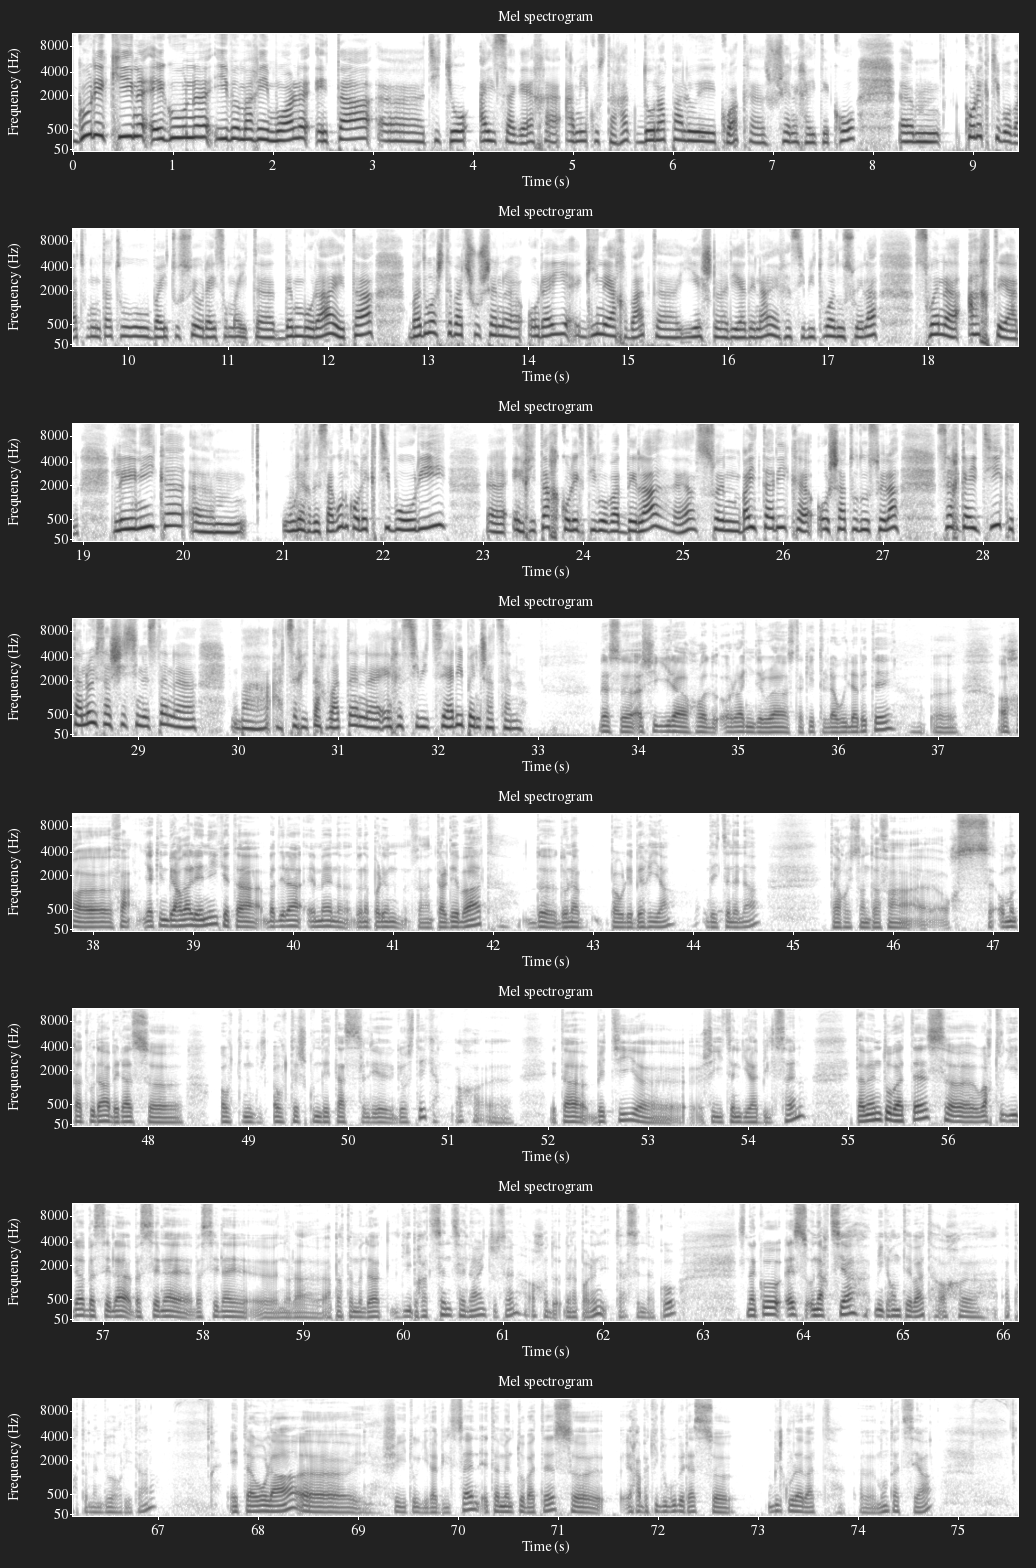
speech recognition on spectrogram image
Gurekin egun Ibe Marie Moal eta uh, Tito Aizager, uh, amikustarrak, donapaloekoak, uh, susen jaiteko. Um, kolektibo bat muntatu baitu zuen orai zonbait uh, denbora eta badu haste bat susen uh, orai gineak bat, uh, ieslaria dena, errezibitua duzuela, zuen uh, artean. Lehenik, um, uler dezagun kolektibo hori, eh, erritar kolektibo bat dela, eh, zuen baitarik eh, osatu duzuela, zer gaitik eta noiz hasi zinezten eh, ba, atzerritar baten eh, errezibitzeari pentsatzen? Bez, hasi gira orain dela ez dakit lau hilabete. Hor, uh, jakin behar da lehenik eta badela hemen Dona Napoleon talde bat, de Dona Paule Berria, deitzen dena. Eta hori izan da, hor montatu da, beraz, hauteskundetaz uh, geostik, hor, uh, eta beti uh, segitzen gira biltzen. Eta mentu batez, uh, huartu gira, bazela, bazela, bazela uh, nola, apartamentoat libratzen zena, intu zen, hor, do, do Napoleon, eta zendako. Zendako ez onartzia migrante bat, hor, uh, apartamentu hor ditan. Eta hola, uh, segitu gira biltzen, eta mentu batez, uh, erabaki beraz, uh, bilkula bat uh, montatzea,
